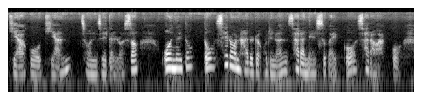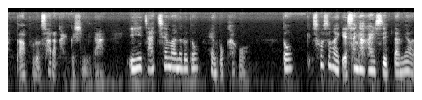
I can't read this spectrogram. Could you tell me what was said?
귀하고 귀한 존재들로서 오늘도 또 새로운 하루를 우리는 살아낼 수가 있고 살아왔고 또 앞으로 살아갈 것입니다. 이 자체만으로도 행복하고 또 소중하게 생각할 수 있다면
